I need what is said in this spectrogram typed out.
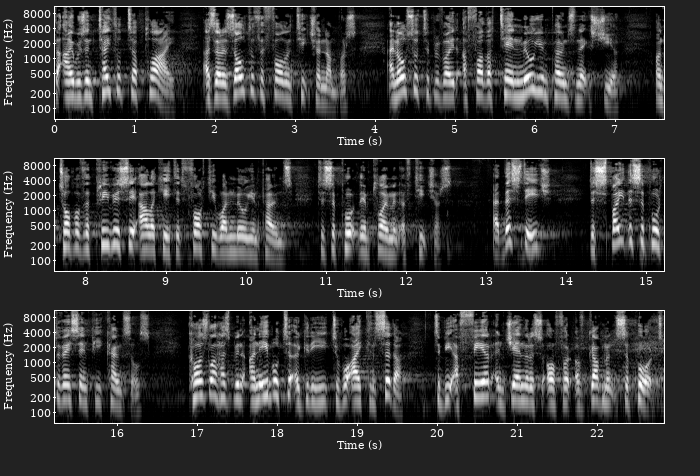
that I was entitled to apply as a result of the fall in teacher numbers, and also to provide a further £10 million next year on top of the previously allocated £41 million to support the employment of teachers. At this stage, despite the support of SNP councils, COSLA has been unable to agree to what I consider to be a fair and generous offer of government support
